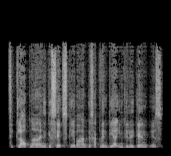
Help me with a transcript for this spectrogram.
Sie glaubten an einen Gesetzgeber, haben gesagt, wenn der intelligent ist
